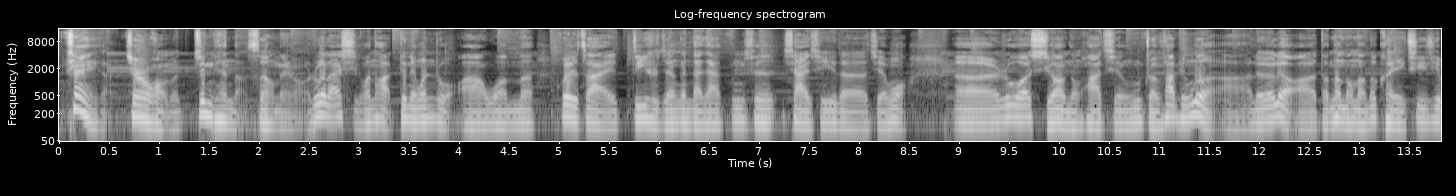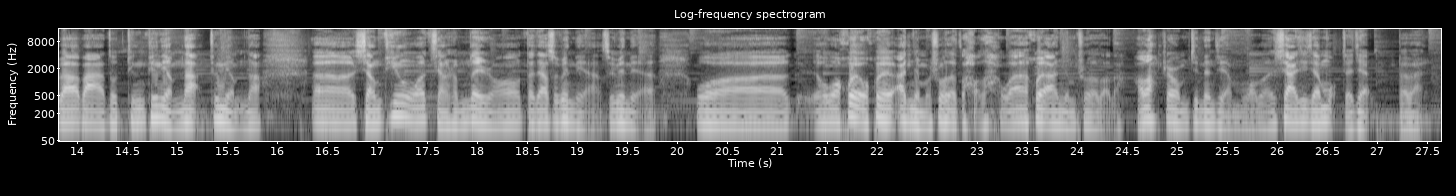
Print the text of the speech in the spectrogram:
这个就是我们今天的所有内容。如果大家喜欢的话，点点关注啊！我们会在第一时间跟大家更新下一期的节目。呃，如果喜欢我们的话，请转发、评论啊，六六六啊，等等等等都可以，七七八八八都听听你们的，听你们的。呃，想听我讲什么内容，大家随便点，随便点，我我会我会按你们说的走的，我会按你们说的走的，好吧？这是我们今天节目，我们下一期节目再见，拜拜。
